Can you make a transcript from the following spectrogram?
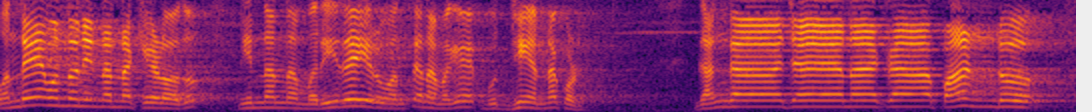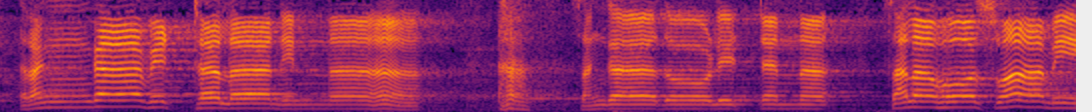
ಒಂದೇ ಒಂದು ನಿನ್ನನ್ನು ಕೇಳೋದು, ನಿನ್ನನ್ನು ಮರೀದೇ ಇರುವಂತೆ ನಮಗೆ ಬುದ್ಧಿಯನ್ನು ಕೊಡು. ಗಂಗಾ ಜನಕ ಪಾಂಡು, ರಂಗ ವಿಠಲ ನಿನ್ನ. ಸಂಗದೋಳಿಟ್ಟೆನ್ನ ಸಲಹೋ ಸ್ವಾಮಿ,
